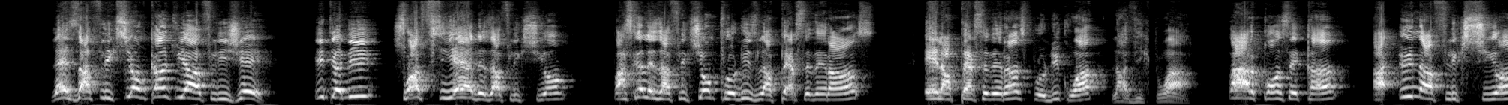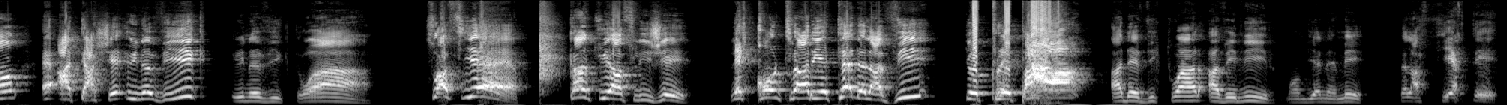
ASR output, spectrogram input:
Les afflictions, quand tu es affligé, il te dit, sois fier des afflictions, parce que les afflictions produisent la persévérance, et la persévérance produit quoi? La victoire. Par conséquent, à une affliction est attachée une victoire. Une victoire. Sois fier quand tu es affligé. Les contrariétés de la vie te préparent à des victoires à venir, mon bien-aimé. C'est la fierté.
